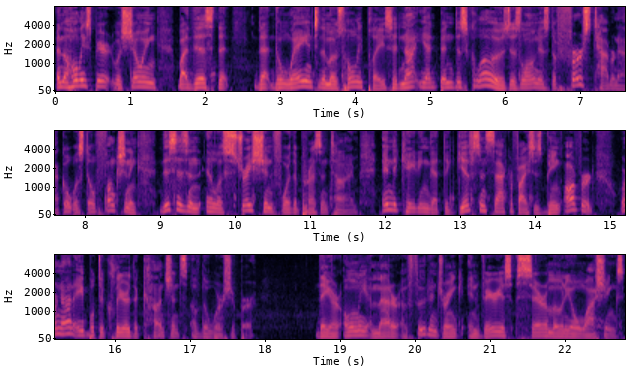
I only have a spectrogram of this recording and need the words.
And the Holy Spirit was showing by this that that the way into the most holy place had not yet been disclosed as long as the first tabernacle was still functioning. This is an illustration for the present time, indicating that the gifts and sacrifices being offered were not able to clear the conscience of the worshiper. They are only a matter of food and drink and various ceremonial washings,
